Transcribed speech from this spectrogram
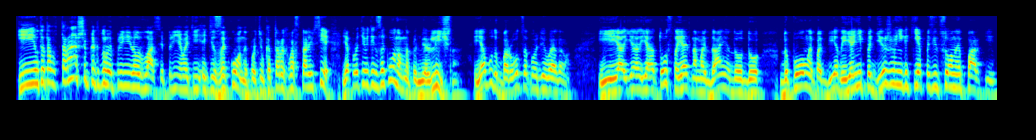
И вот эта вторая ошибка, которую приняла власть, приняв эти, эти законы, против которых восстали все. Я против этих законов, например, лично. И я буду бороться против этого. И я, я, я готов стоять на Майдане до, до, до полной победы. И я не поддерживаю никакие оппозиционные партии.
